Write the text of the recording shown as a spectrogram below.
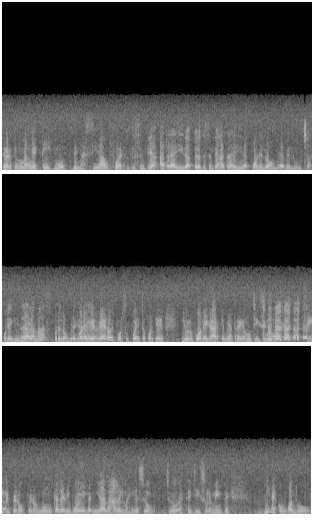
de verdad tiene un magnetismo demasiado fuerte. Tú te sentías atraída, pero te sentías atraída por el hombre de lucha, por el guerrero. nada más, por el hombre guerrero. Por el guerrero y por supuesto porque yo no puedo negar que me atraía muchísimo, sí, pero, pero nunca le di vuela ni alas a la imaginación, yo hasta allí solamente Mira, es como cuando,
